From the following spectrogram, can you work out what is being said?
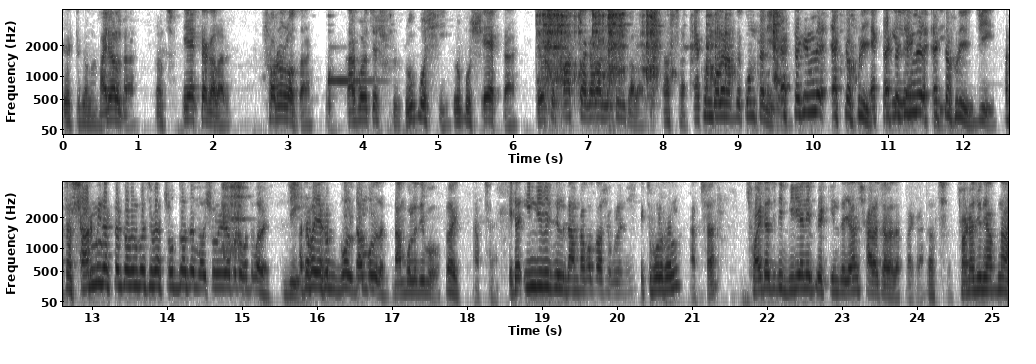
এই একটা কালার ভাইরালটা। আচ্ছা। এই একটা কালার স্বর্ণলতা। তারপর হচ্ছে রূপসী। রূপসী। এই একটা। হচ্ছে পাঁচটা কালার নতুন কালার আচ্ছা। এখন বলেন আপনি কোনটা নিবেন? একটা কিনলে একটা ফ্রি একটা কিনলে একটা ফ্রি জি। আচ্ছা শারমিন একটা কমেন্ট করেছে ভাই চোদ্দ হাজার নয়শো নিরানব্বই হতে পারে। জি। আচ্ছা ভাই এখন বল দাম বলে দেন। দাম বলে দিব? Right. আচ্ছা। এটা ইন্ডিভিজুয়াল দামটা কত আসে বলে নি একটু বলে দেন। আচ্ছা। ছয়টা যদি বিরিয়ানি প্লেট কিনতে যান সাড়ে চার হাজার টাকা। আচ্ছা। ছয়টা যদি আপনার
